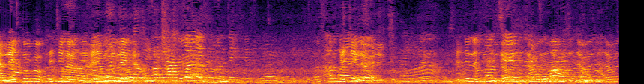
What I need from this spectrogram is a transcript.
anh lấy con cọc thế chứ lời gì? Anh muốn lên thế chứ lời gì? Thế chứ lời gì? Đâu đâu đâu đâu đâu đâu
